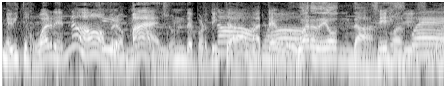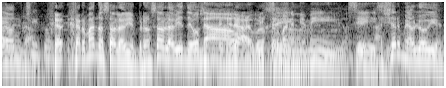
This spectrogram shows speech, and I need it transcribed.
¿Me viste jugar? No, Sí, pero mal. Un deportista No, no. Jugar de onda. Sí, Jugar- sí, jugar de Bueno, onda. chicos. Ger- Germán nos habla bien, pero nos habla bien de vos No, en general. bueno. Germán es mi amigo. Sí, sí. Ayer me habló bien.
